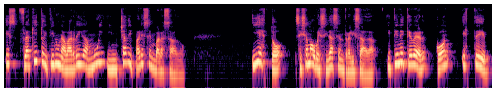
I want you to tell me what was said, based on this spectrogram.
es flaquito y tiene una barriga muy hinchada y parece embarazado. Y esto se llama obesidad centralizada y tiene que ver con este,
